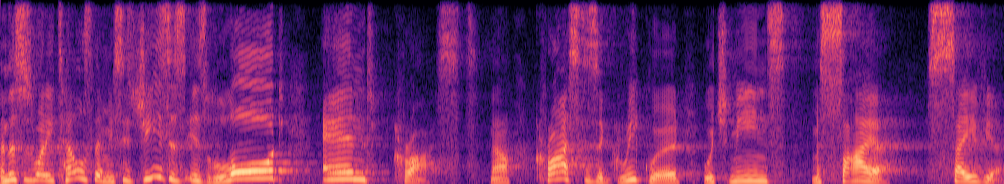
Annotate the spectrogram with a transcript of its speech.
And this is what he tells them. He says, Jesus is Lord and Christ. Now, Christ is a Greek word which means Messiah, Savior.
